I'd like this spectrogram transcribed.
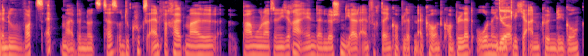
Wenn du WhatsApp mal benutzt hast und du guckst einfach halt mal ein paar Monate nicht rein, dann löschen die halt einfach deinen kompletten Account komplett ohne Ja. jegliche Ankündigung.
